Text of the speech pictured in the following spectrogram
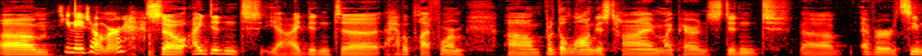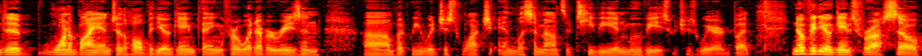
ah. Um, teenage Homer. so I didn't, yeah, I didn't uh, have a platform um, for the longest time. My parents didn't uh, ever seem to want to buy into the whole video game thing for whatever reason. Uh, but we would just watch endless amounts of TV and movies, which was weird. But no video games for us. So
